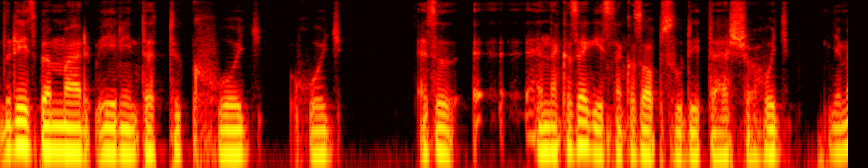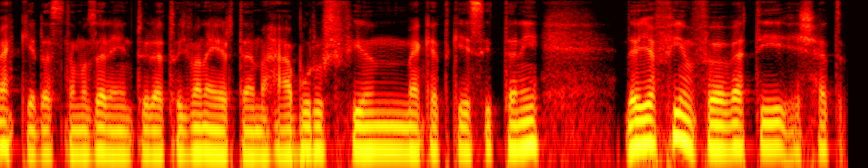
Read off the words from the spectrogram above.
részben már érintettük, hogy, hogy ez a, ennek az egésznek az abszurditása, hogy ugye megkérdeztem az elején tőled, hogy van-e értelme háborús filmeket készíteni, de ugye a film fölveti, és hát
